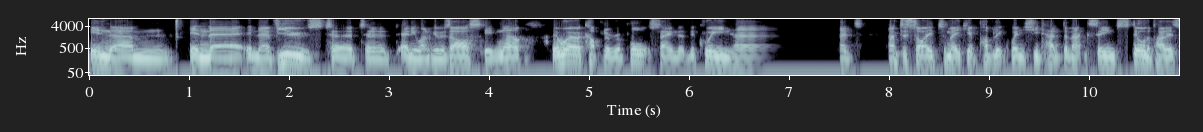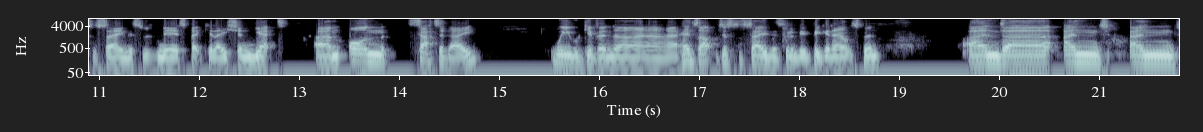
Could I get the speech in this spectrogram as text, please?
in um, in their in their views to to anyone who was asking. Now there were a couple of reports saying that the Queen had. had decided to make it public when she'd had the vaccine. Still, the palace was saying this was mere speculation. Yet um, on Saturday, we were given a heads up just to say there's going to be a big announcement, and uh, and and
